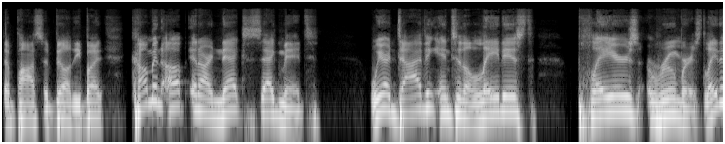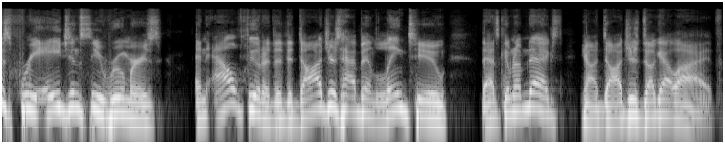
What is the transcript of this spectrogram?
the possibility. But coming up in our next segment, we are diving into the latest players rumors, latest free agency rumors, an outfielder that the Dodgers have been linked to. That's coming up next here on Dodgers Dugout Live.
